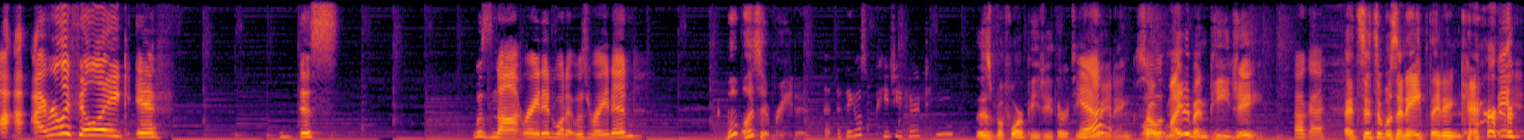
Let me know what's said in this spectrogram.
I, I really feel like if this was not rated what it was rated, What was it rated? I think it was PG thirteen. This is before PG thirteen Yeah? rating, so Well- it might have been PG. Okay, And since it was an ape, they didn't care. it,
